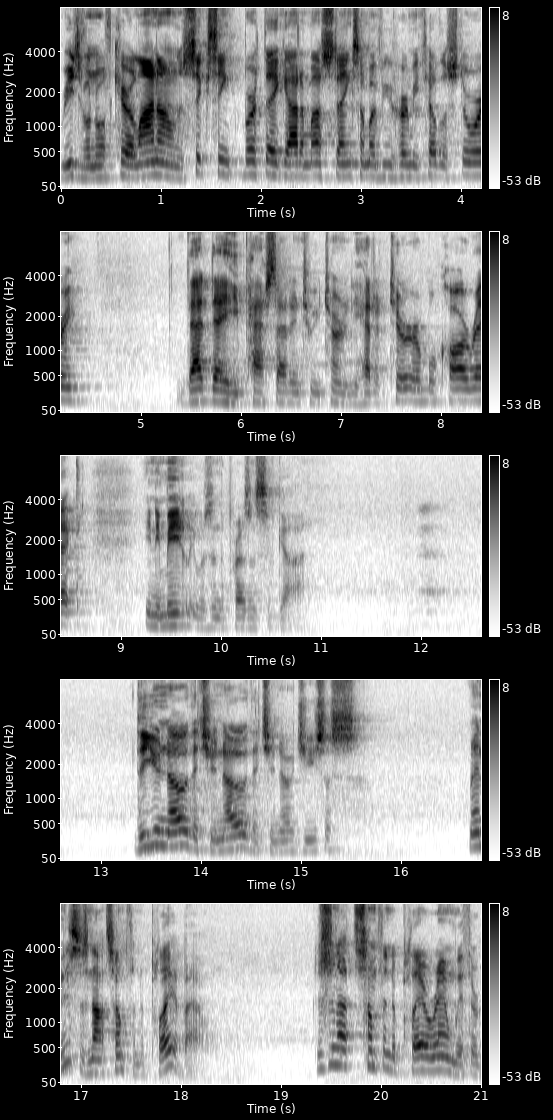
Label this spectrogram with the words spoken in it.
Reidsville, North Carolina, on his 16th birthday, got a Mustang. Some of you heard me tell the story. That day, he passed out into eternity. Had a terrible car wreck and immediately was in the presence of God. Do you know that you know that you know Jesus? Man, this is not something to play about. This is not something to play around with or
